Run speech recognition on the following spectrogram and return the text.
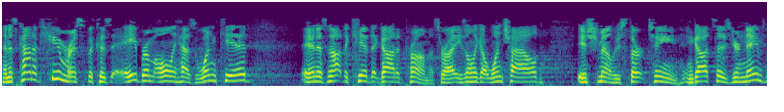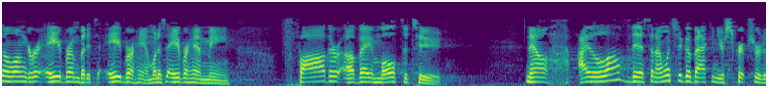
And it's kind of humorous because Abram only has one kid, and it's not the kid that God had promised, right? He's only got one child, Ishmael, who's 13. And God says, Your name's no longer Abram, but it's Abraham. What does Abraham mean? Father of a multitude. Now, I love this, and I want you to go back in your scripture to,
